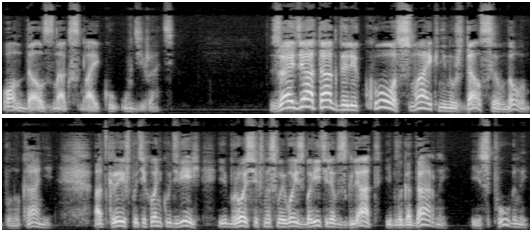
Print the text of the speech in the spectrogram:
он дал знак Смайку удирать. Зайдя так далеко, Смайк не нуждался в новом понукании. Открыв потихоньку дверь и бросив на своего избавителя взгляд, и благодарный, и испуганный,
